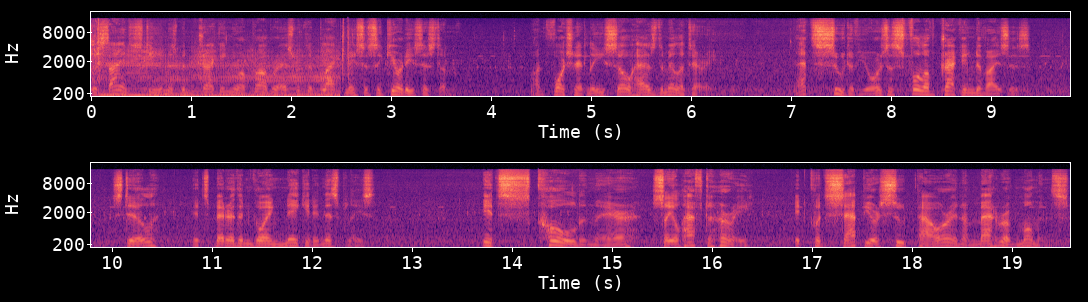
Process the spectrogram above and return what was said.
The science team has been tracking your progress with the Black Mesa security system. Unfortunately, so has the military. That suit of yours is full of tracking devices. Still, it's better than going naked in this place. It's cold in there, so you'll have to hurry. It could sap your suit power in a matter of moments.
